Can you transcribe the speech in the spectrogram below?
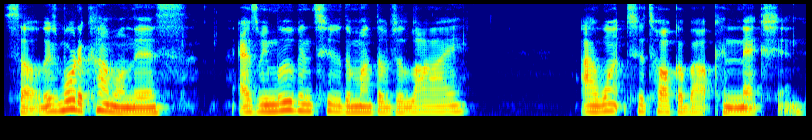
So there's more to come on this. As we move into the month of July, I want to talk about connection,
